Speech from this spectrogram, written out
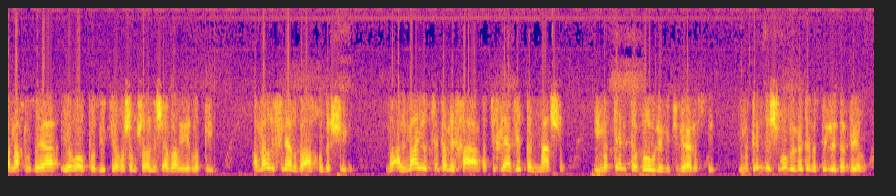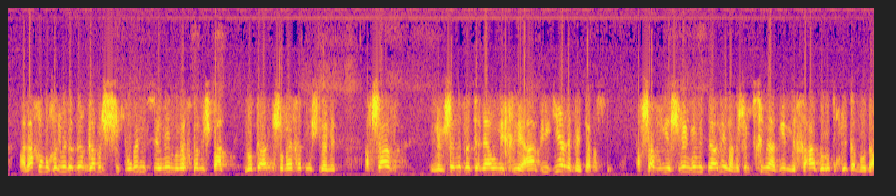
אנחנו, זה היה יו"ר האופוזיציה, ראש הממשלה לשעבר יאיר לפיד, אמר לפני ארבעה חודשים, על מה יוצאת המחאה? אתה צריך להיאבק על משהו. אם אתם תבואו למתווה הנשיא, אם אתם תשבו בבית הנשיא לדבר, אנחנו מוכנים לדבר גם על שיפורים מסוימים במערכת המשפט, לא טענו שמערכת מושלמת. עכשיו, ממשלת נתניהו נכנעה והגיעה לבית הנשיא. עכשיו יושבים ומתנהלים, אנשים צריכים להבין, מחאה זו לא תוכנית עבודה.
